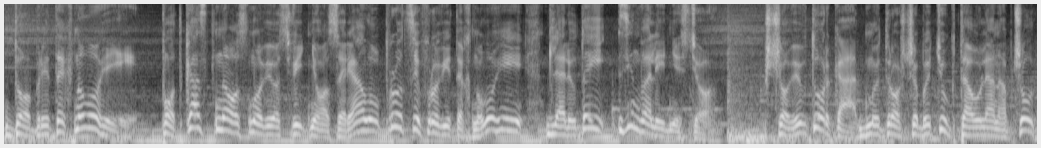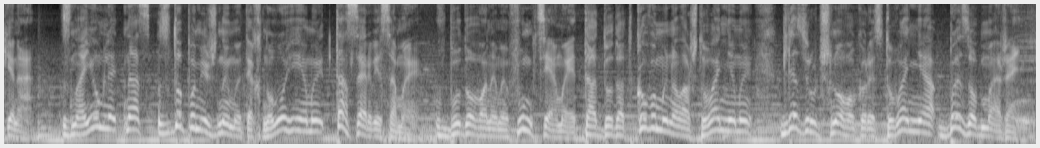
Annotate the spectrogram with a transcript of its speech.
Добрі технології. Подкаст на основі освітнього серіалу про цифрові технології для людей з інвалідністю. Щовівторка Дмитро Щебетюк та Уляна Пчолкіна знайомлять нас з допоміжними технологіями та сервісами, вбудованими функціями та додатковими налаштуваннями для зручного користування без обмежень.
